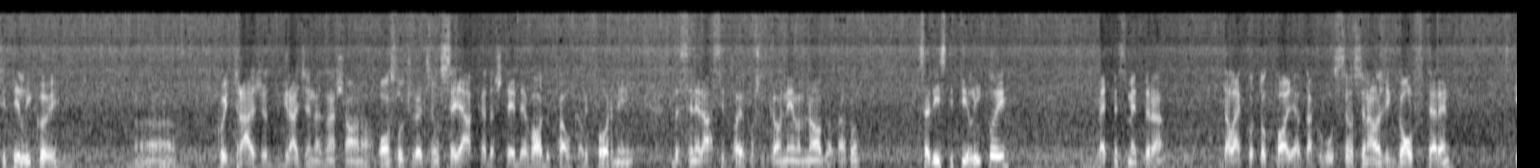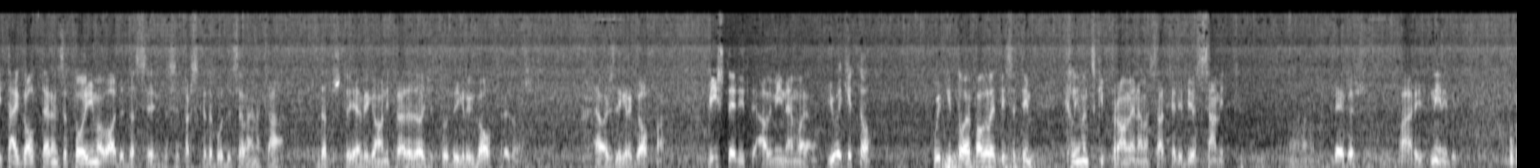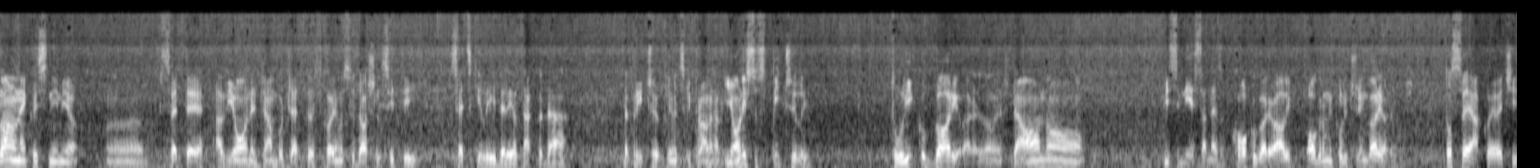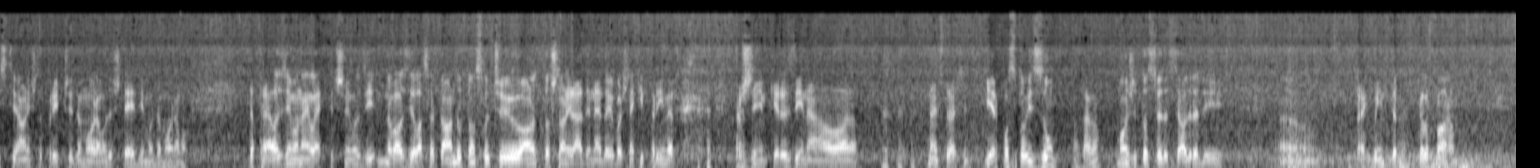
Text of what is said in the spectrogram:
svi ti likovi uh, koji traže od građana, znaš, ono, u ovom slučaju, recimo, seljaka da štede vodu kao u Kaliforniji, da se ne rasipaju, pošto kao nema mnogo, tako? Sad isti ti likovi, 15 metara daleko od tog polja, jel tako, Vuseo, se nalazi golf teren, i taj golf teren za to ima vode da se, da se prska, da bude zelena trava. Zato što jevi ga, oni treba da dođu tu da igraju golf, razumiješ? Ne možeš da igra golf, man. Vi štedite, ali mi ne moramo. I uvek je to. uvek je to. Evo, pogledajte sa tim klimatskim promenama sad kad je bio summit. Um, gde je beš? Pariz. Nije ni bitno. Uglavnom, neko je snimio uh, sve te avione, jumbo jetove s kojima su došli svi ti svetski lideri, jel tako, da, da pričaju o klimatskim promenama. I oni su spičili toliko goriva, razumeš, da ono, mislim, nije sad ne znam koliko goriva, ali ogromne količine goriva, razumeš. To sve, ako je već istina, oni što pričaju da moramo da štedimo, da moramo da prelazimo na električne vozi, na vozila, sve to, onda u tom slučaju ono, to što oni rade ne daju baš neki primer prženjem kerozina, ovo, ono, najstrašnije. Jer postoji Zoom, tako? Može to sve da se odradi uh, e, preko interneta, telefonom.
